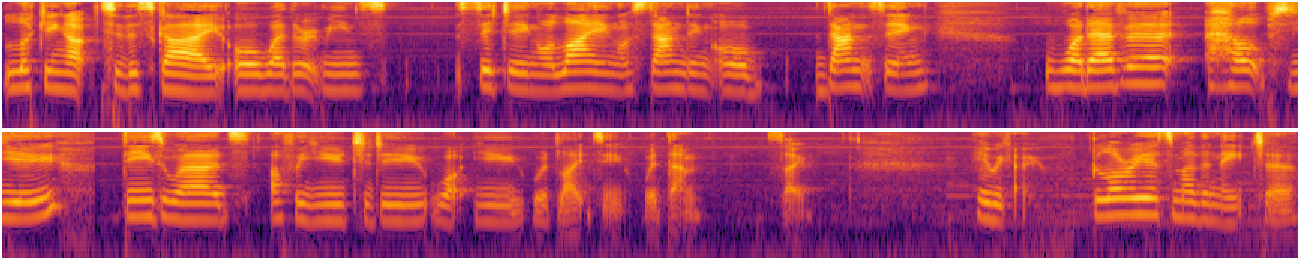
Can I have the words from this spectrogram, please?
looking up to the sky, or whether it means sitting or lying or standing or dancing. Whatever helps you, these words are for you to do what you would like to with them. So, here we go. Glorious Mother Nature,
